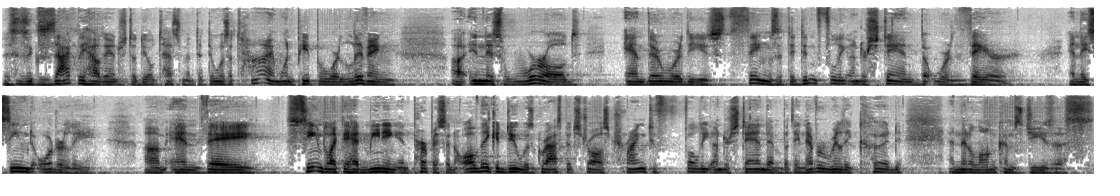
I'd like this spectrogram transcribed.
This is exactly how they understood the Old Testament. That there was a time when people were living uh, in this world and there were these things that they didn't fully understand but were there. And they seemed orderly. Um, and they seemed like they had meaning and purpose. And all they could do was grasp at straws, trying to fully understand them, but they never really could. And then along comes Jesus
